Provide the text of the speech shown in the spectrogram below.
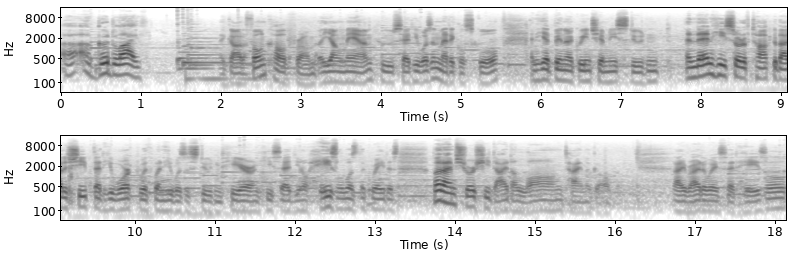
a, a good life. Got a phone call from a young man who said he was in medical school and he had been a Green Chimney student. And then he sort of talked about a sheep that he worked with when he was a student here. And he said, you know, Hazel was the greatest, but I'm sure she died a long time ago. I right away said, Hazel,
